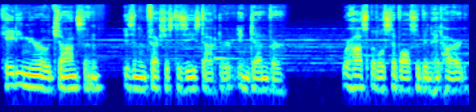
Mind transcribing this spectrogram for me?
Katie Miro Johnson is an infectious disease doctor in Denver, where hospitals have also been hit hard.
